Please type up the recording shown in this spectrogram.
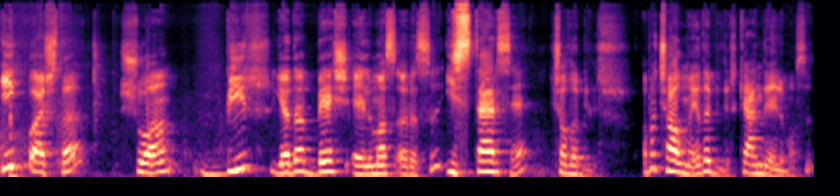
İlk başta şu an 1 ya da 5 elmas arası isterse çalabilir. Ama çalmaya da bilir. Kendi elması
